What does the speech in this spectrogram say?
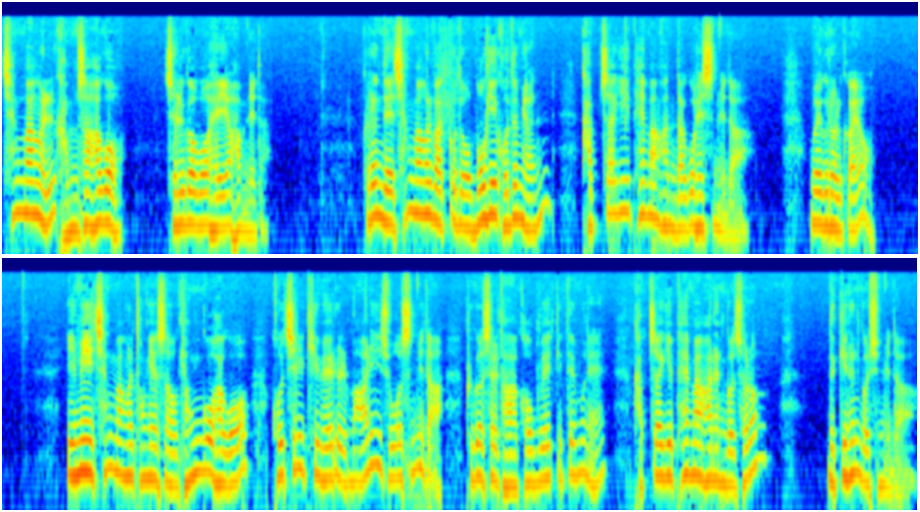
책망을 감사하고 즐거워해야 합니다. 그런데 책망을 받고도 목이 곧으면 갑자기 패망한다고 했습니다. 왜 그럴까요? 이미 책망을 통해서 경고하고 고칠 기회를 많이 주었습니다. 그것을 다 거부했기 때문에 갑자기 패망하는 것처럼 느끼는 것입니다.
